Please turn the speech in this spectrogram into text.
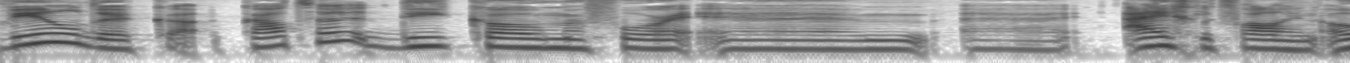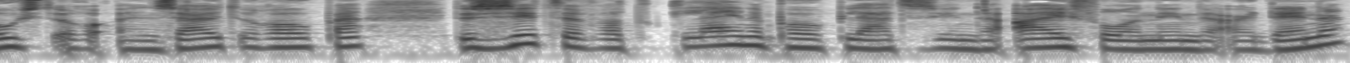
wilde ka- katten die komen voor um, uh, eigenlijk vooral in Oost- en Zuid-Europa. Er zitten wat kleine populaties in de Eifel en in de Ardennen.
